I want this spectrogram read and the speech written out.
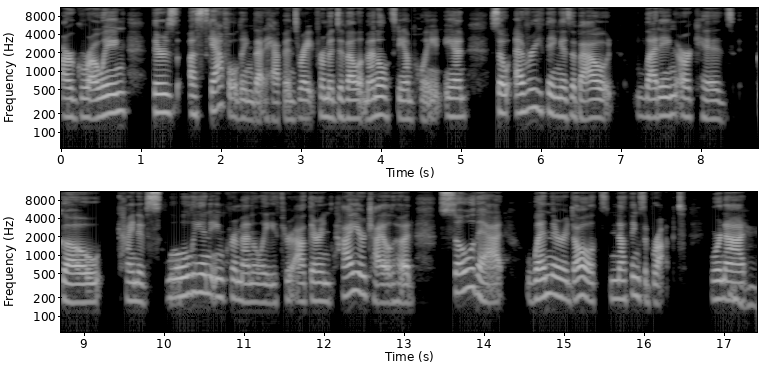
are growing, there's a scaffolding that happens, right, from a developmental standpoint. And so everything is about letting our kids go kind of slowly and incrementally throughout their entire childhood so that when they're adults, nothing's abrupt. We're not hmm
